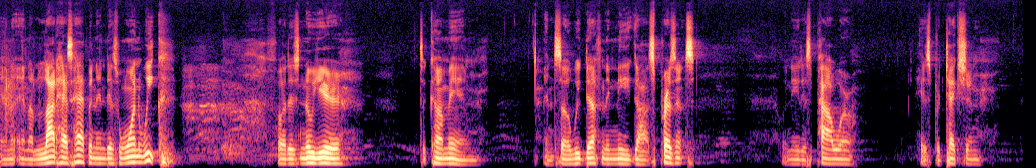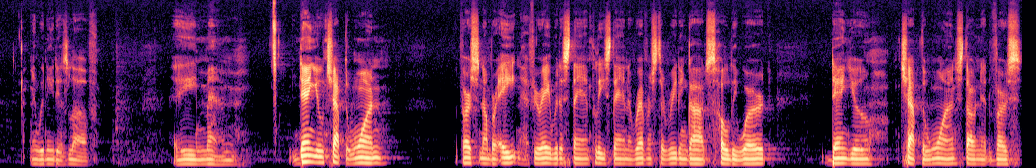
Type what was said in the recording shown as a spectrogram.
and, and a lot has happened in this one week for this new year to come in. And so we definitely need God's presence. We need His power, His protection, and we need His love. Amen. Daniel chapter 1, verse number 8. If you're able to stand, please stand in reverence to reading God's holy word. Daniel chapter 1, starting at verse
